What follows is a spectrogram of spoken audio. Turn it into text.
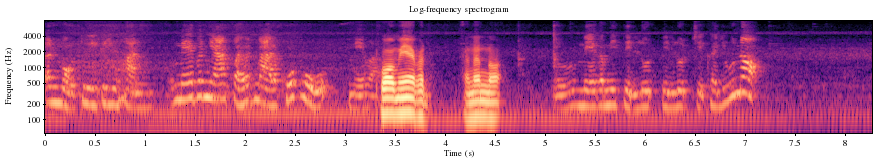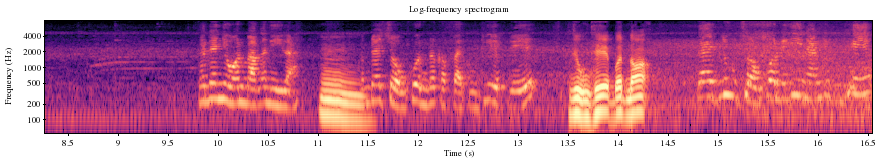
อันหมอตุยก็อยู่หันแม่เพิ่นยางไปเพิ่นมาแล้วโคหูแม่ว่าพ่อแม่พัดอันนั้นเนาะ เออแม่ก็มีปิดรุดปิดรุดสิขยุเนาะก็ได้โยนบางอันนี้ล่ะอืมมันได้สองคนแล้วก็ไปกรุงเทพเด้อยู่กรุงเทพเบิดเนาะได้ลูกสองคนในที่นั้นที่กรุงเทพ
